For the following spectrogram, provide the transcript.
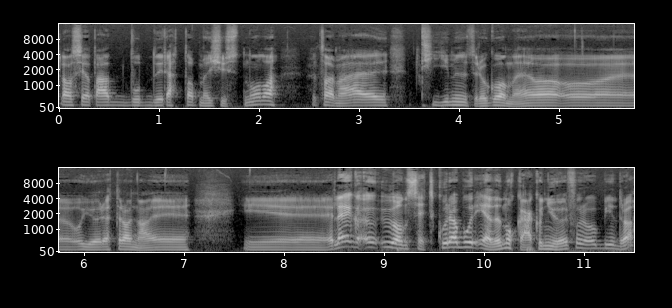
La oss si at jeg hadde bodd rett attmed kysten nå, da. Det tar meg ti minutter å gå ned og, og, og gjøre et eller annet i i, Eller uansett hvor jeg bor, er det noe jeg kan gjøre for å bidra?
